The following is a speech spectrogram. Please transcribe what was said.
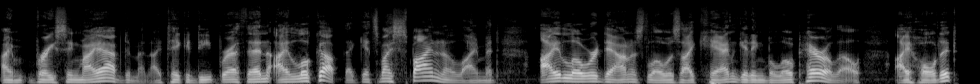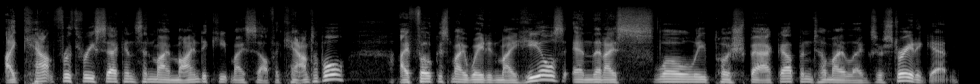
I'm bracing my abdomen. I take a deep breath in. I look up. That gets my spine in alignment. I lower down as low as I can, getting below parallel. I hold it. I count for three seconds in my mind to keep myself accountable. I focus my weight in my heels and then I slowly push back up until my legs are straight again.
